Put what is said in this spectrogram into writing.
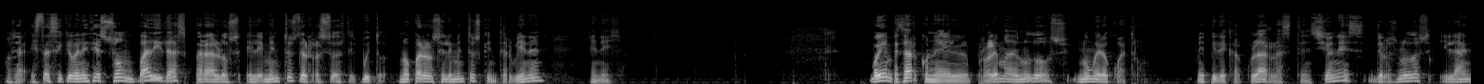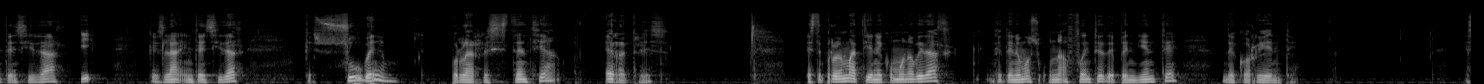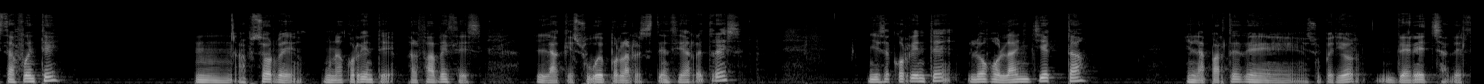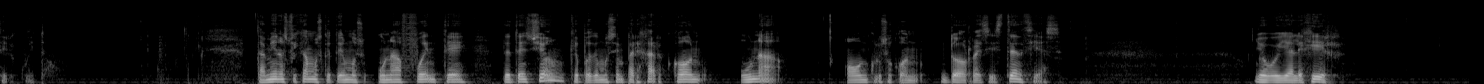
o sea, estas equivalencias son válidas para los elementos del resto del circuito, no para los elementos que intervienen en ella. Voy a empezar con el problema de nudos número 4. Me pide calcular las tensiones de los nudos y la intensidad I, que es la intensidad que sube por la resistencia R3. Este problema tiene como novedad que tenemos una fuente dependiente de corriente. Esta fuente mm, absorbe una corriente alfa veces la que sube por la resistencia R3 y esa corriente luego la inyecta en la parte de superior derecha del circuito. También nos fijamos que tenemos una fuente de tensión que podemos emparejar con una o incluso con dos resistencias. Yo voy a elegir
